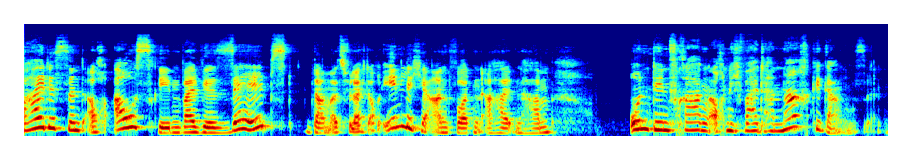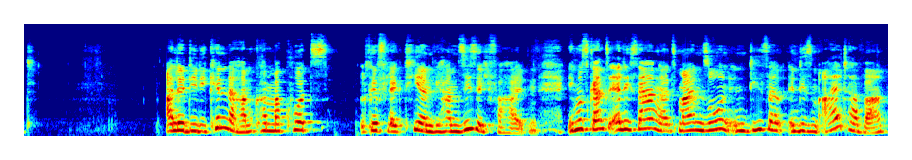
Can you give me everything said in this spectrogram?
Beides sind auch Ausreden, weil wir selbst damals vielleicht auch ähnliche Antworten erhalten haben und den Fragen auch nicht weiter nachgegangen sind. Alle, die die Kinder haben, können mal kurz reflektieren, wie haben sie sich verhalten. Ich muss ganz ehrlich sagen, als mein Sohn in, dieser, in diesem Alter war,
